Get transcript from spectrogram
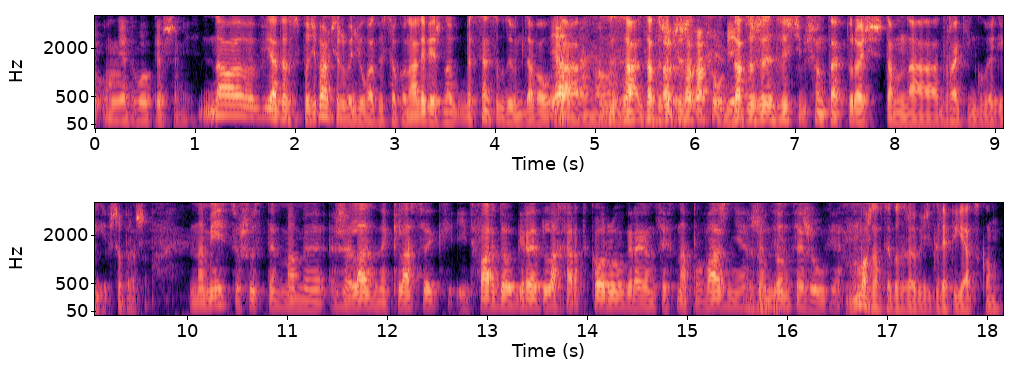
u mnie to było pierwsze miejsce. No, ja tak spodziewałem się, że będzie u was wysoko, no ale wiesz, no bez sensu, gdybym dawał Jasne, za, no. za, za, to, że Za- za zasługi. za to, że jest 250 któraś tam na w rankingu BGG, przepraszam. Na miejscu szóstym mamy żelazny klasyk i twardą grę dla hardkorów grających na poważnie, pędzące żółwie. No można z tego zrobić grę pijacką.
